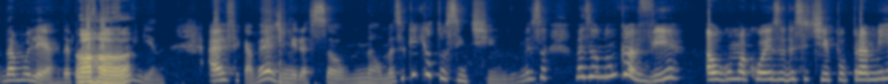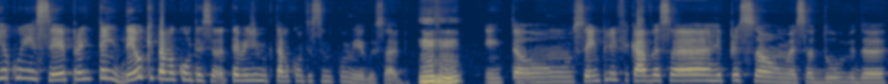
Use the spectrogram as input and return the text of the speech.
da mulher, da Aham. personagem feminina. Aí eu ficava, é admiração? Não, mas o que, que eu tô sentindo? Mas, mas eu nunca vi alguma coisa desse tipo pra me reconhecer, pra entender o que tava acontecendo, até mesmo o que tava acontecendo comigo, sabe? Uhum. Então, sempre ficava essa repressão, essa dúvida.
